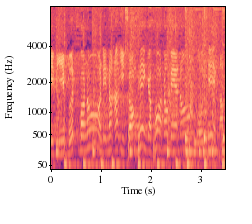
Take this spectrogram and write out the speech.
อ้ยใส่หนีเบิร์ดบอนอนี่เนาะเอาอีกสองเพลงกับพ่อน้องแม่เนาะโอเคครับ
